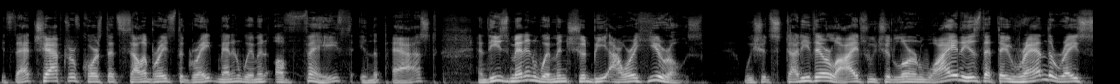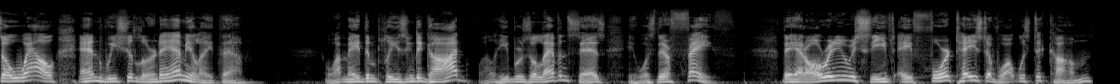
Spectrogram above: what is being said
It's that chapter, of course, that celebrates the great men and women of faith in the past, and these men and women should be our heroes. We should study their lives. We should learn why it is that they ran the race so well, and we should learn to emulate them. What made them pleasing to God? Well, Hebrews 11 says it was their faith. They had already received a foretaste of what was to come,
